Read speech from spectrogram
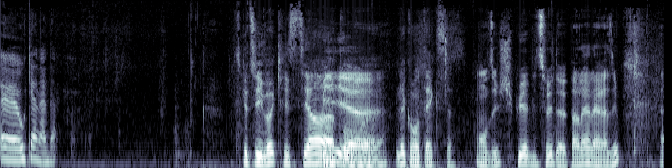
au Canada? Est-ce que tu y vas, Christian, pour le contexte? Mon Dieu, je suis plus habitué de parler à la radio. Euh,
